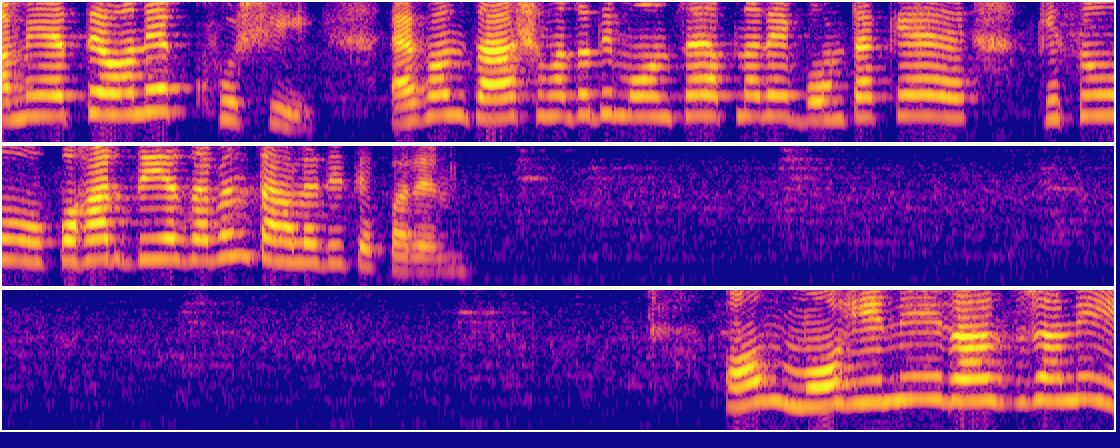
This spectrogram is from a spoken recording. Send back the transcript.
আমি এতে অনেক খুশি। এখন যার সময় যদি মন চায় আপনার এই বোনটাকে কিছু উপহার দিয়ে যাবেন, তাহলে দিতে পারেন। ও মোহিনী রাজরানী।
